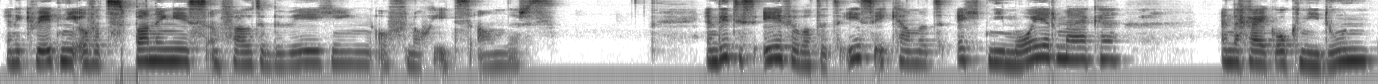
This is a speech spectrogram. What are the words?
En ik weet niet of het spanning is, een foute beweging of nog iets anders. En dit is even wat het is. Ik kan het echt niet mooier maken, en dat ga ik ook niet doen.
